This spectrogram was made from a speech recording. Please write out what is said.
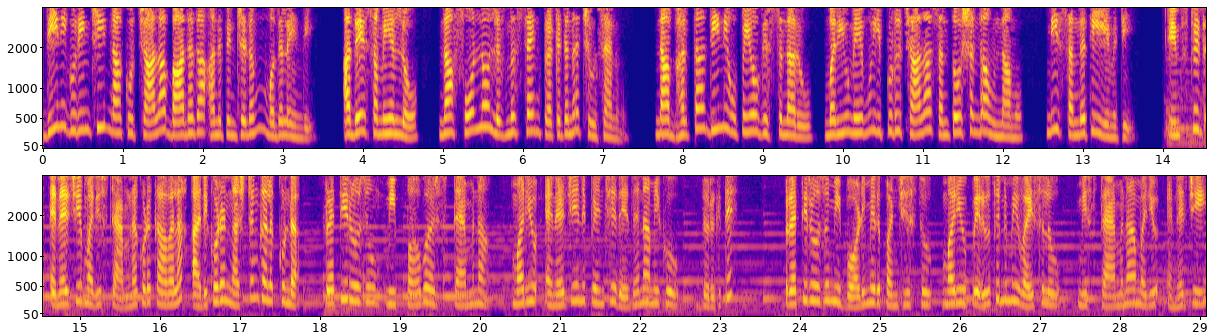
దీని గురించి నాకు చాలా బాధగా అనిపించడం మొదలైంది. అదే సమయంలో నా ఫోన్లో లివ్మిస్టైన్ ప్రకటన చూశాను. నా భర్త దీన్ని ఉపయోగిస్తున్నారు మరియు మేము ఇప్పుడు చాలా సంతోషంగా ఉన్నాము. మీ సంగతి ఏమిటి? ఇన్స్టెంట్ ఎనర్జీ మరియు స్టామినా కూడా కావాలా? అది కూడా నష్టం కలగకుండా. ప్రతిరోజు మీ పవర్ స్టామినా మరియు ఎనర్జీని పెంచేది ఏదైనా మీకు దొరికితే ప్రతిరోజు మీ బాడీ మీద పనిచేస్తూ మరియు పెరుగుతున్న మీ వయసులో మీ స్టామినా మరియు ఎనర్జీ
